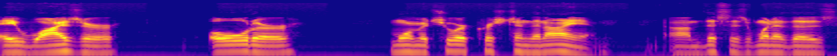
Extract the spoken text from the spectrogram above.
a wiser, older, more mature Christian than I am. Um, this is one of those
